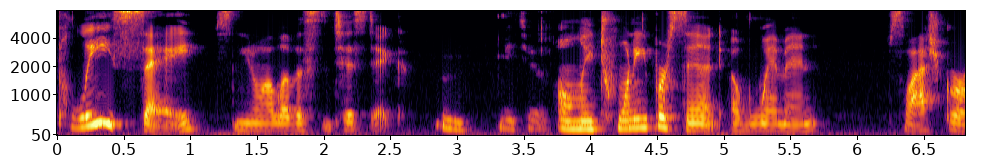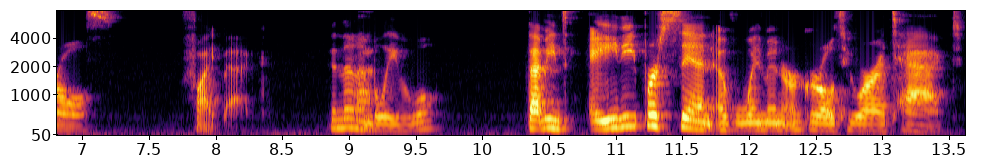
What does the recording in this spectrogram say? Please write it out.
Police say, you know, I love a statistic Me too. only 20% of women slash girls fight back. Isn't that Wow. unbelievable? That means 80% of women or girls who are attacked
